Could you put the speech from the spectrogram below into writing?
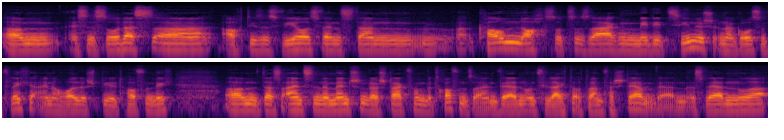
Ähm, es ist so, dass äh, auch dieses Virus, wenn es dann kaum noch sozusagen medizinisch in einer großen Fläche eine Rolle spielt, hoffentlich, dass einzelne Menschen da stark von betroffen sein werden und vielleicht auch daran versterben werden. Es werden nur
